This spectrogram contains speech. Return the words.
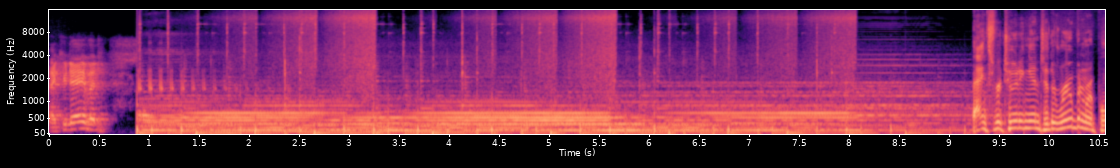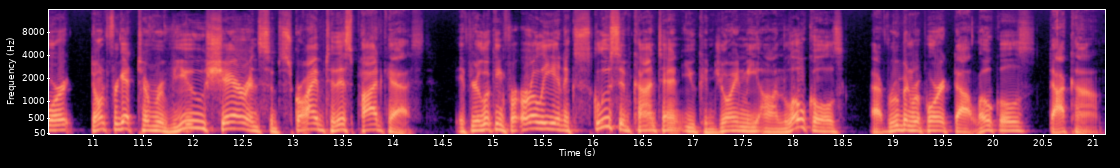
Thank you, David. Thanks for tuning in to the Rubin Report. Don't forget to review, share, and subscribe to this podcast. If you're looking for early and exclusive content, you can join me on Locals at rubinreport.locals.com.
